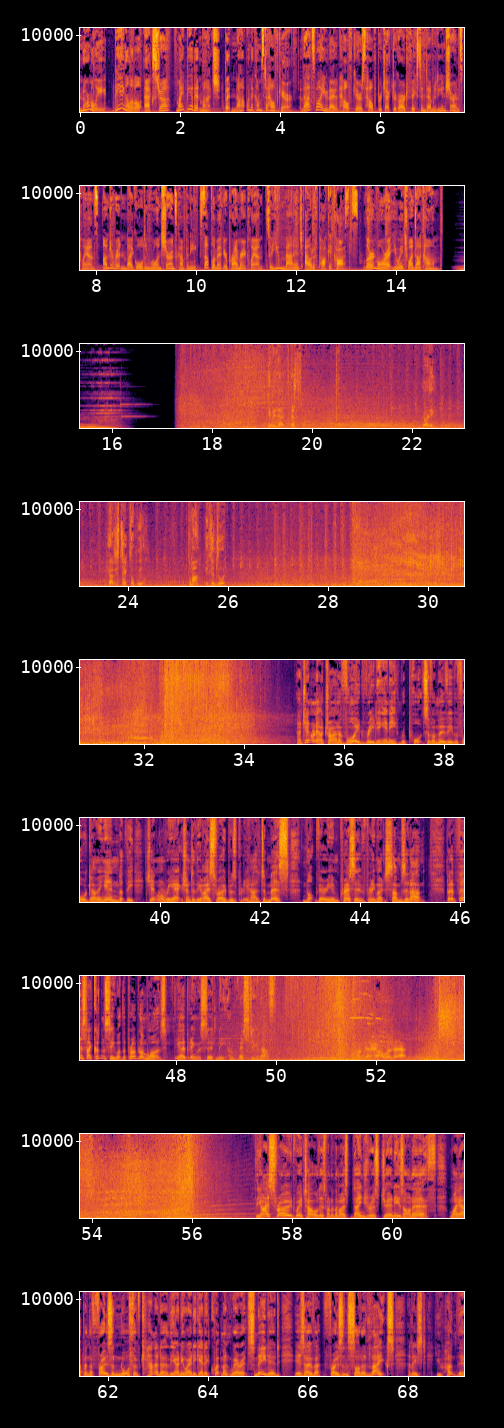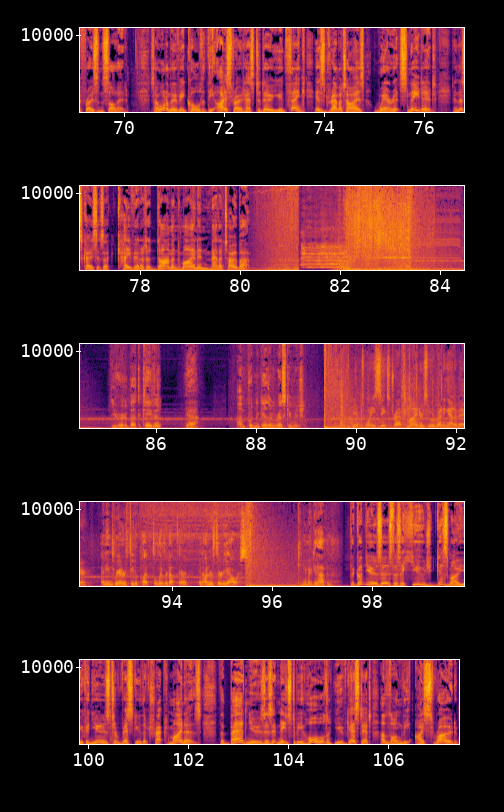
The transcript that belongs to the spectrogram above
Normally, being a little extra might be a bit much, but not when it comes to healthcare. That's why United Healthcare's Health Protector Guard fixed indemnity insurance plans, underwritten by Golden Rule Insurance Company, supplement your primary plan so you manage out of pocket costs. Learn more at uh1.com. Give me that pistol. Gertie, gotta take the wheel. Come on, you can do it. Now, generally, I try and avoid reading any reports of a movie before going in, but the general reaction to The Ice Road was pretty hard to miss. Not very impressive, pretty much sums it up. But at first, I couldn't see what the problem was. The opening was certainly arresting enough. What the hell was that? The ice road, we're told, is one of the most dangerous journeys on Earth. Way up in the frozen north of Canada, the only way to get equipment where it's needed is over frozen solid lakes. At least you hope they're frozen solid. So all a movie called The Ice Road has to do, you'd think, is dramatise where it's needed. In this case, it's a cave-in at a diamond mine in Manitoba. You heard about the cave-in? Yeah. I'm putting together a rescue mission. We have 26 trapped miners who are running out of air. I need 300 feet of pipe delivered up there in under 30 hours. Can you make it happen? The good news is there's a huge gizmo you can use to rescue the trapped miners. The bad news is it needs to be hauled, you've guessed it, along the ice road.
